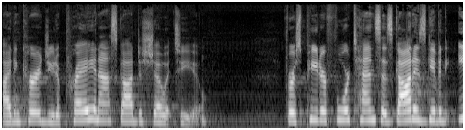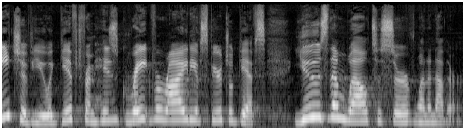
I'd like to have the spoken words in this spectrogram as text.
I'd encourage you to pray and ask God to show it to you. 1 Peter 4:10 says God has given each of you a gift from his great variety of spiritual gifts. Use them well to serve one another.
